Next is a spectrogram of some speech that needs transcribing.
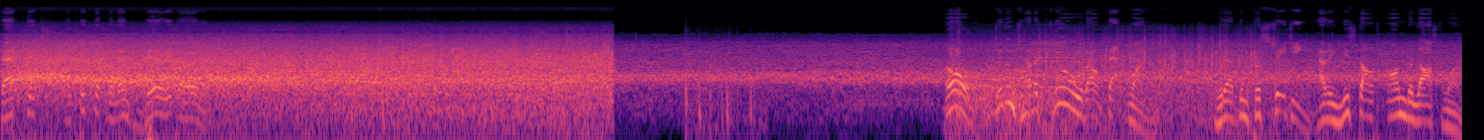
That six picked up the length very early. Oh, didn't have a clue about that one. Would have been frustrating having missed out on the last one.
